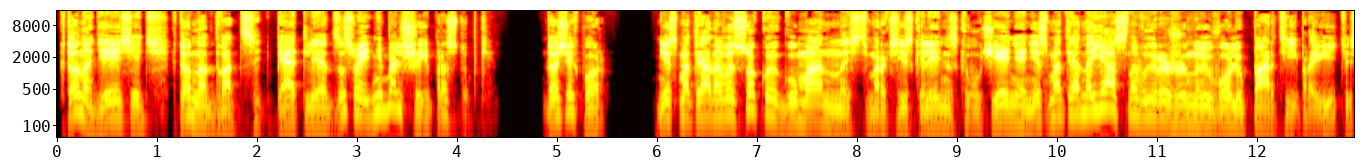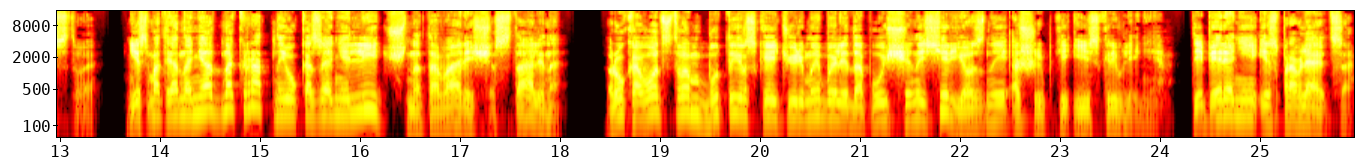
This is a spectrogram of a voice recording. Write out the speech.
Кто на десять, кто на двадцать пять лет за свои небольшие проступки. До сих пор, несмотря на высокую гуманность марксистско-ленинского учения, несмотря на ясно выраженную волю партии и правительства, несмотря на неоднократные указания лично товарища Сталина, руководством Бутырской тюрьмы были допущены серьезные ошибки и искривления. Теперь они исправляются.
